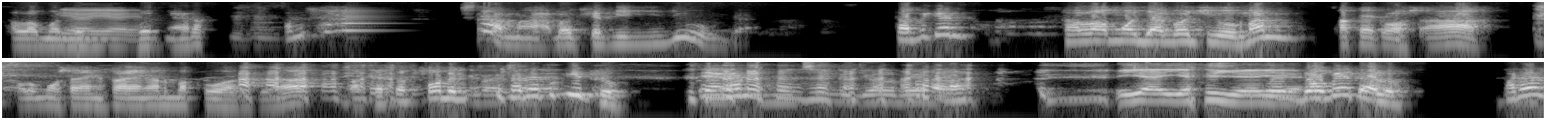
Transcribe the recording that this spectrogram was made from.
kalau mau Iya, iya, disebut merek Mhm. kan sama buat sikat gigi juga. Tapi kan kalau mau jago ciuman pakai close up, kalau mau sayang-sayangan sama keluarga pakai Pepsodent, kesannya begitu. Ya kan? Image-nya dijual beda. Iya, iya, iya, iya. Jauh beda loh. Padahal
